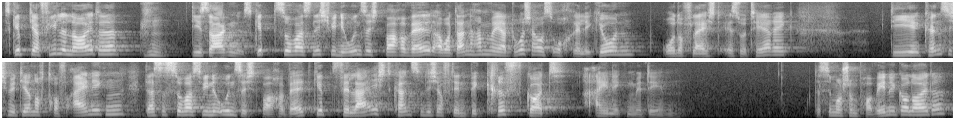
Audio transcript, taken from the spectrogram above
Es gibt ja viele Leute, die sagen, es gibt sowas nicht wie eine unsichtbare Welt, aber dann haben wir ja durchaus auch Religion oder vielleicht Esoterik, die können sich mit dir noch darauf einigen, dass es sowas wie eine unsichtbare Welt gibt. Vielleicht kannst du dich auf den Begriff Gott einigen mit denen. Das sind immer schon ein paar weniger Leute,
